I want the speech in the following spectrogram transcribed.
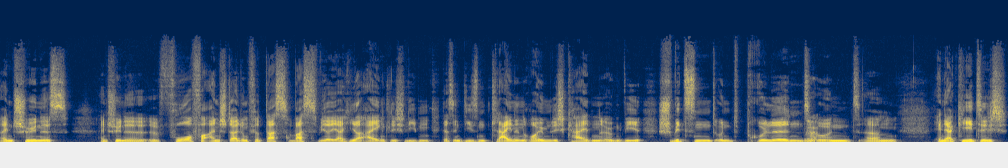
ein schönes, eine schöne äh, Vorveranstaltung für das, was wir ja hier eigentlich lieben, das in diesen kleinen Räumlichkeiten irgendwie schwitzend und brüllend Ja. und ähm, energetisch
